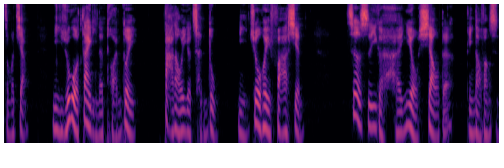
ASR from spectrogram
怎么讲？你如果带领的团队大到一个程度。你就会发现，这是一个很有效的领导方式。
